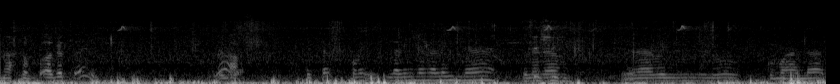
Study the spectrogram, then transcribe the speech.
Nasaan pa agad tayo? Laling na laling na. Ito na lang. Ito na namin ano, kumalat.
